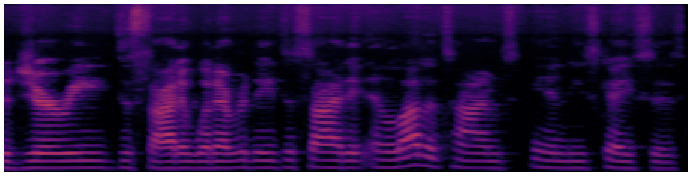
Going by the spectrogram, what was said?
The jury decided whatever they decided. And a lot of times in these cases,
